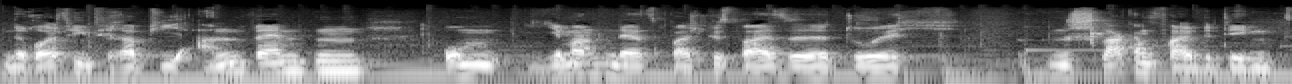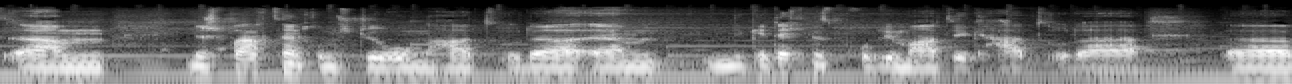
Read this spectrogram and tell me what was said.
eine Rolfing-Therapie anwenden, um jemanden, der jetzt beispielsweise durch einen Schlaganfall bedingt ähm, eine Sprachzentrumstörung hat oder ähm, eine Gedächtnisproblematik hat oder äh,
